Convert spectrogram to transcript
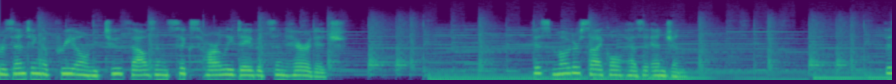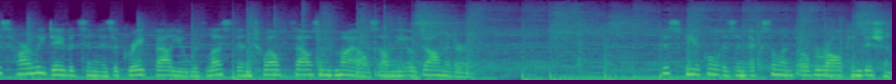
Presenting a pre-owned 2006 Harley-Davidson Heritage. This motorcycle has an engine. This Harley-Davidson is a great value with less than 12,000 miles on the odometer. This vehicle is in excellent overall condition.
